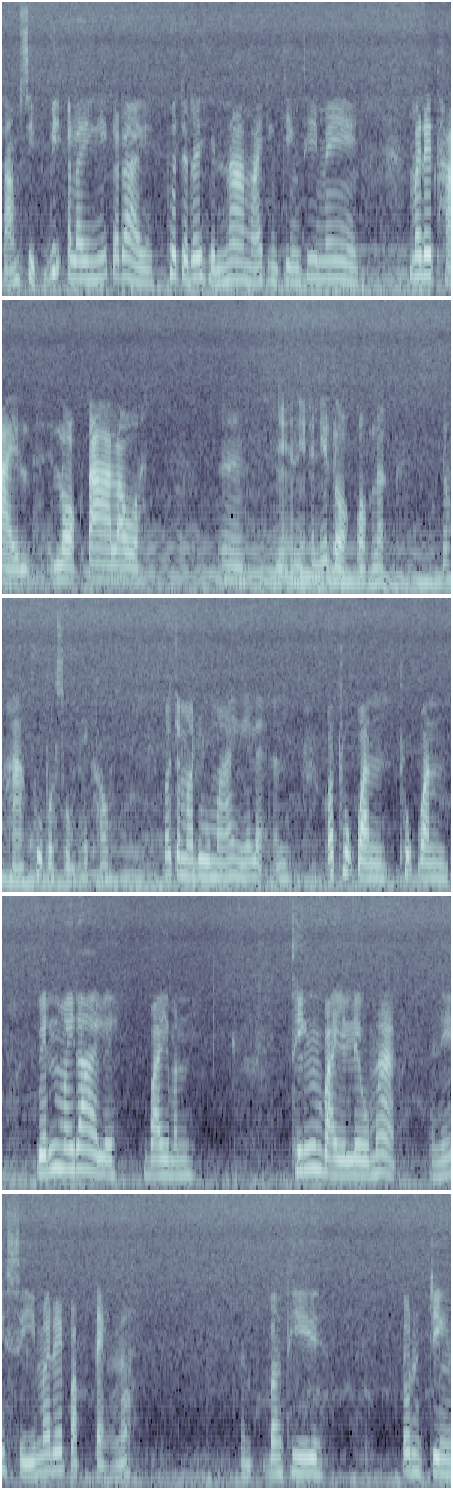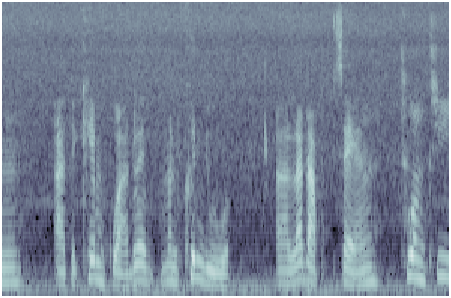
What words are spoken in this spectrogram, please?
สามสิบวิอะไรอย่างงี้ก็ได้ เพื่อจะได้เห็นหน้าไม้จริง ๆ ที่ไม่ไม่ได้ถ่ายหลอกตาเราอะเออเนี่ยเนี่ยอันนี้ดอกออกแล้ว ต้องหาคู่ผสมให้เขา ก็จะมาดูไม้อย่างนี้แหละอันก็ทุกวันทุกวันเว้นไม่ได้เลย ใบมันทิ้งใบเร็วมาก อันนี้สีไม่ได้ปรับแต่งเนาะบางทีต้นจริงอาจจะเข้มกว่าด้วยมันขึ้นอยู่ระดับแสงช่วงที่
